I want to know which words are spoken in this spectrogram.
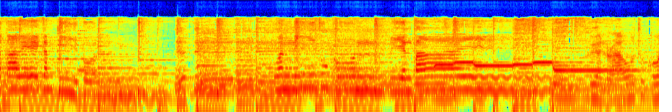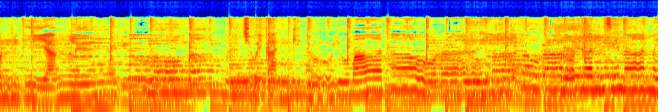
ากาเลกันปีปนวันนี้ทุกคนเปลี่ยนไป เพื่อนเราทุกคนที่ยังเหลืออยู่ลองนับดูช่วยกันคิดดูอยู่มาเท่าไหรมาเท่าไรโปรดกันเสียนานไม่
